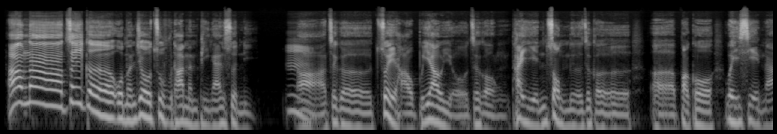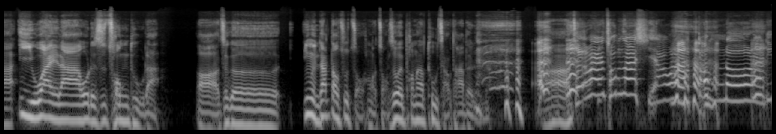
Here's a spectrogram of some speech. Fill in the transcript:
好，那这个我们就祝福他们平安顺利啊！这个最好不要有这种太严重的这个呃，包括危险啊、意外啦，或者是冲突啦啊！这个因为他到处走哈，总是会碰到吐槽他的人啊！这玩冲啥小啊？懂了，你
